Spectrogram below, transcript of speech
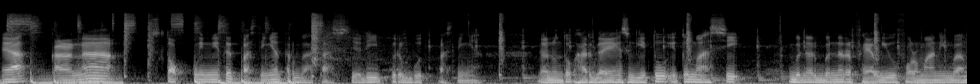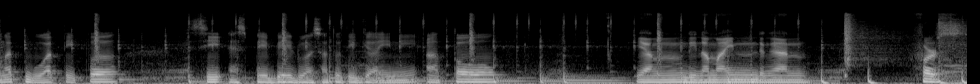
ya karena stok limited pastinya terbatas jadi berebut pastinya. Dan untuk harga yang segitu itu masih bener-bener value for money banget buat tipe si SPB 213 ini atau yang dinamain dengan first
